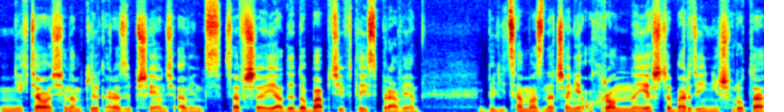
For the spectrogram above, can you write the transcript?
Nie chciała się nam kilka razy przyjąć, a więc zawsze jadę do babci w tej sprawie. Bylica ma znaczenie ochronne jeszcze bardziej niż ruta,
